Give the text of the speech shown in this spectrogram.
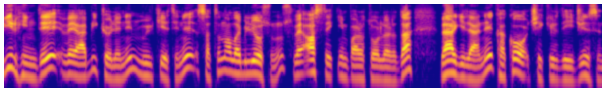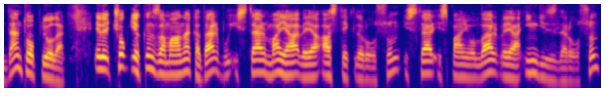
bir hindi veya bir kölenin mülkiyetini satın alabiliyorsunuz ve Aztek imparatorları da vergilerini kakao çekirdeği cinsinden topluyorlar. Evet çok yakın zamana kadar bu ister Maya veya Aztekler olsun ister İspanyollar veya İngilizler olsun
